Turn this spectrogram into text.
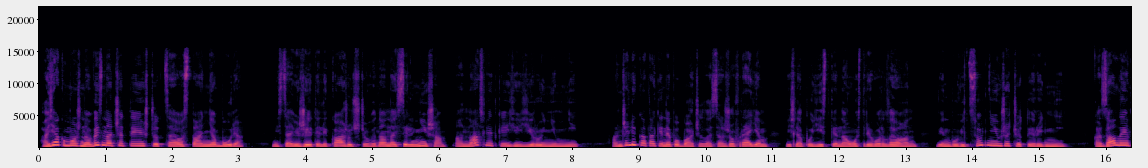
А як можна визначити, що це остання буря? Місцеві жителі кажуть, що вона найсильніша, а наслідки її руйнівні. Анжеліка так і не побачилася з Жофреєм після поїздки на острів Орлеан. Він був відсутній вже чотири дні. Казали,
